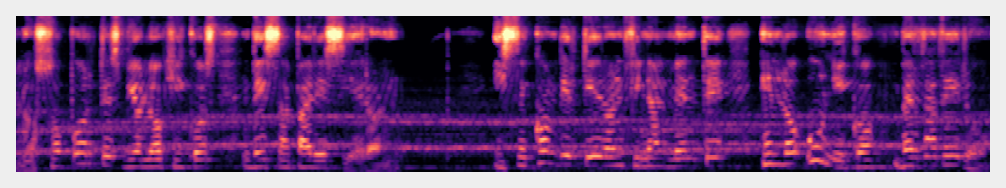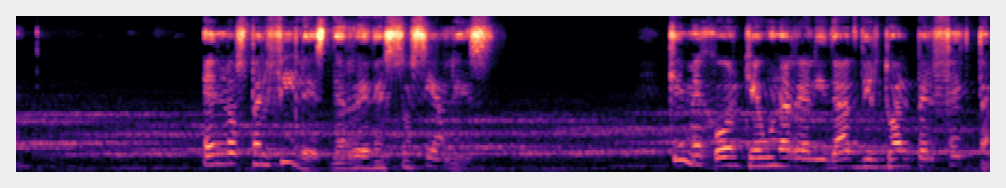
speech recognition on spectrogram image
los soportes biológicos desaparecieron y se convirtieron finalmente en lo único verdadero, en los perfiles de redes sociales. ¿Qué mejor que una realidad virtual perfecta?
